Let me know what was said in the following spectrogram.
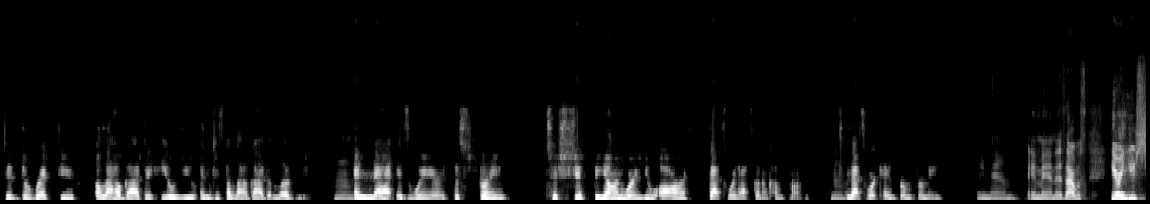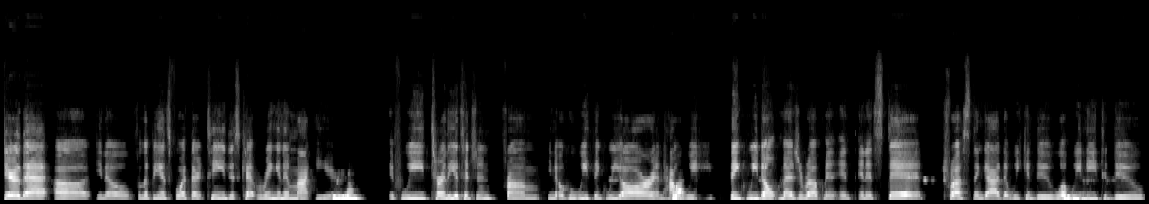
to direct you, allow God to heal you, and just allow God to love you. Mm-hmm. And that is where the strength to shift beyond where you are, that's where that's going to come from. Mm-hmm. And that's where it came from for me. Amen. Amen. As I was hearing you share that, uh, you know, Philippians 4:13 just kept ringing in my ear. Mm-hmm. If we turn the attention from, you know, who we think we are and how right. we think we don't measure up and, and, and instead trust in God that we can do what mm-hmm. we need to do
